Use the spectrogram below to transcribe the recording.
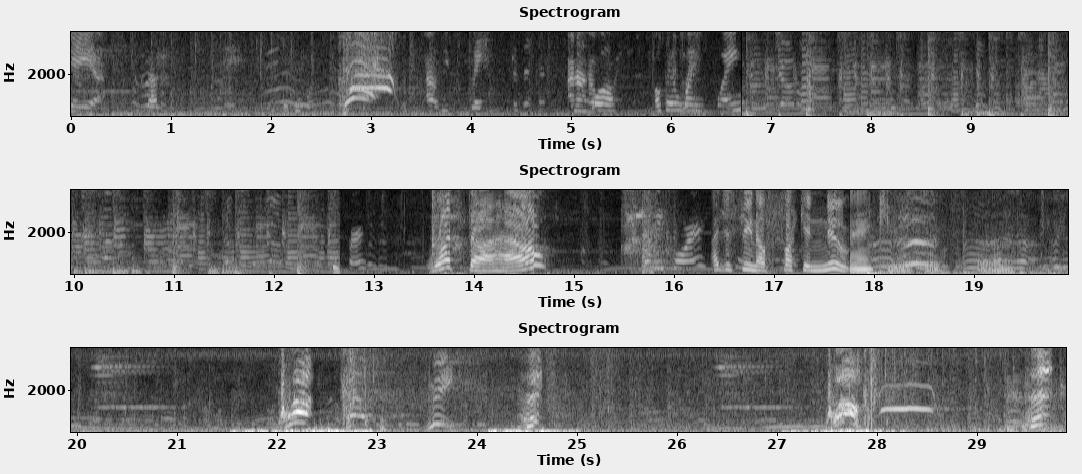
Yeah, yeah. That's. that's a. Ah! Oh, he's Wayne's position? I don't know. Well, okay, Wayne. Wayne. First, What the hell? before. I just seen a fucking nuke. Thank you. Uh, Me! Let's do it.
